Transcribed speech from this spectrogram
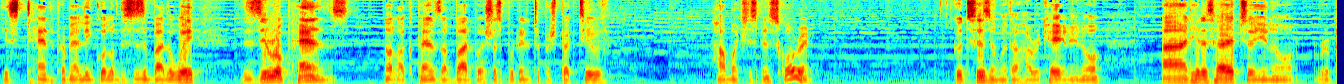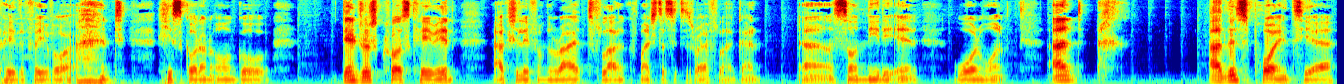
his 10th Premier League goal of the season, by the way. Zero pens. Not like pens are bad, but it's just putting into perspective how much he's been scoring. Good season without Harry Kane, you know. And he decided to, you know, repay the favor and he scored an own goal. Dangerous cross came in actually from the right flank, Manchester City's right flank, and uh, Son needed in 1 1. And at this point here,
